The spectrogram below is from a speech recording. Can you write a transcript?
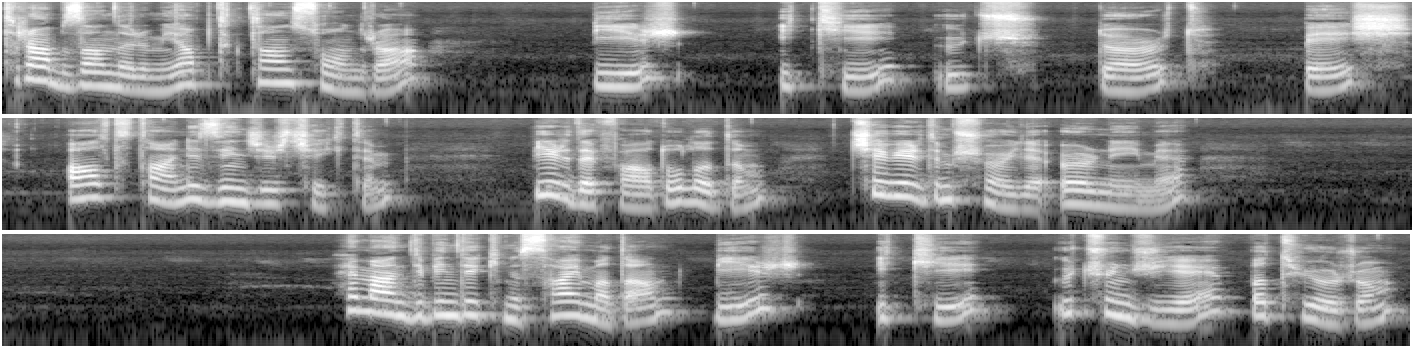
Trabzanlarımı yaptıktan sonra 1 2 3 4 5 6 tane zincir çektim. Bir defa doladım. Çevirdim şöyle örneğimi. Hemen dibindekini saymadan 1 2 üçüncüye batıyorum.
